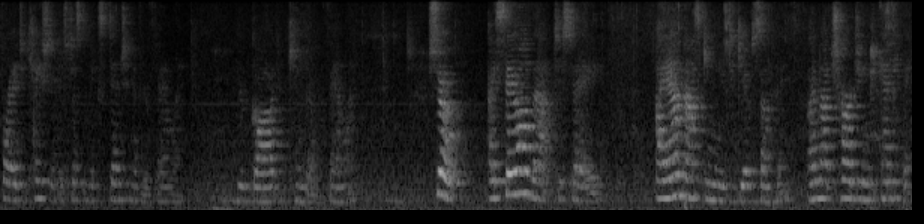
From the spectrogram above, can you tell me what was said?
for education is just an extension of your family, your God kingdom family. So I say all that to say I am asking you to give something. I'm not charging anything.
